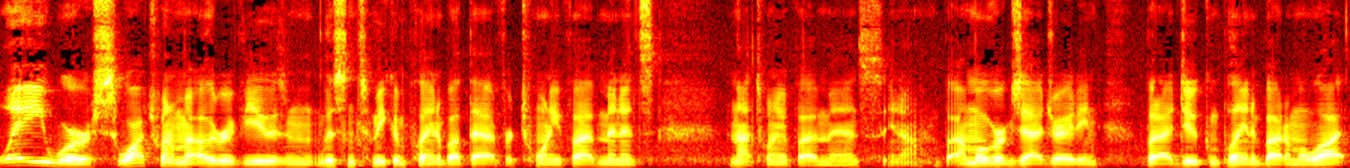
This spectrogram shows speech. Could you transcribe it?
way worse. Watch one of my other reviews and listen to me complain about that for 25 minutes not 25 minutes, you know, but I'm over exaggerating, but I do complain about them a lot.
